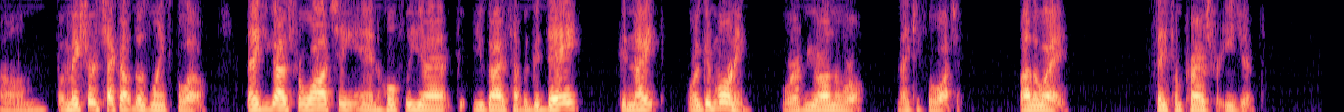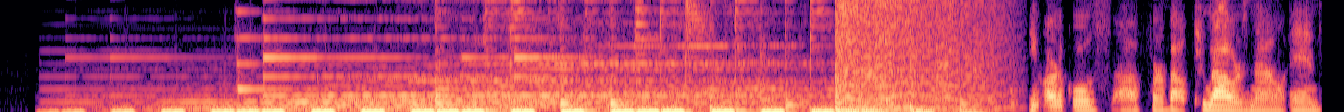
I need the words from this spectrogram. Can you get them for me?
Um, but make sure to check out those links below. Thank you guys for watching, and hopefully uh, you guys have a good day, good night, or good morning, wherever you are in the world. Thank you for watching. By the way, say some prayers for Egypt. articles uh, for about two hours now, and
